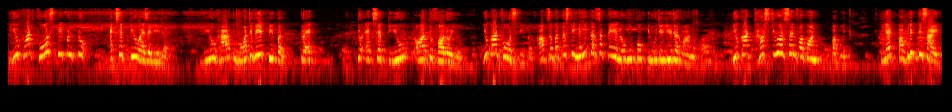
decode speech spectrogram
You can't force people to accept you as a leader you have to motivate people to to accept you or to follow you. You can't force people. آپ زبردستی نہیں کر سکتے ہیں لوگوں کو کہ مجھے لیڈر مانو۔ You can't thrust yourself upon public let public decide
